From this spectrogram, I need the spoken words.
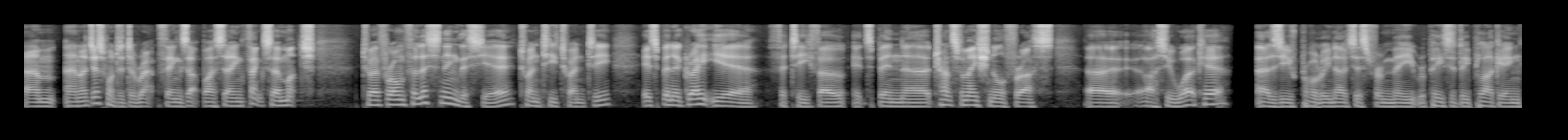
Um, and I just wanted to wrap things up by saying thanks so much to everyone for listening this year, 2020. It's been a great year for TIFO. It's been uh, transformational for us, uh, us who work here. As you've probably noticed from me repeatedly plugging,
